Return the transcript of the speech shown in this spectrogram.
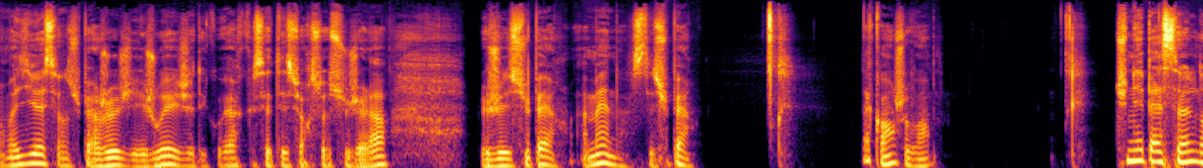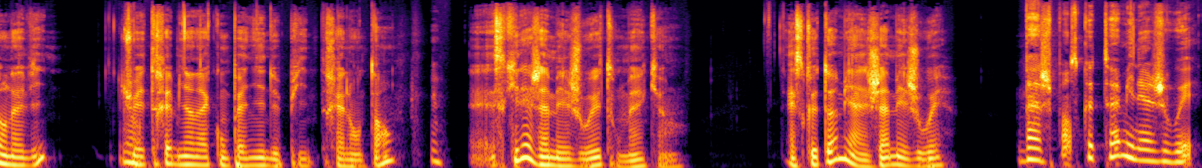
On m'a dit, c'est un super jeu, j'y ai joué, et j'ai découvert que c'était sur ce sujet-là. Le jeu est super. Amen. C'était super. D'accord, je vois. Tu n'es pas seul dans la vie. Tu es très bien accompagné depuis très longtemps. Hum. Est-ce qu'il a jamais joué, ton mec hein? Est-ce que Tom, il a jamais joué? Bah, Je pense que Tom, il a joué.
